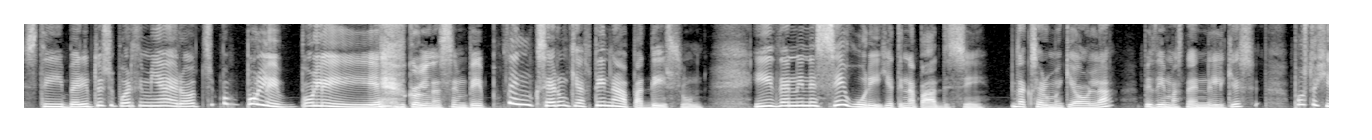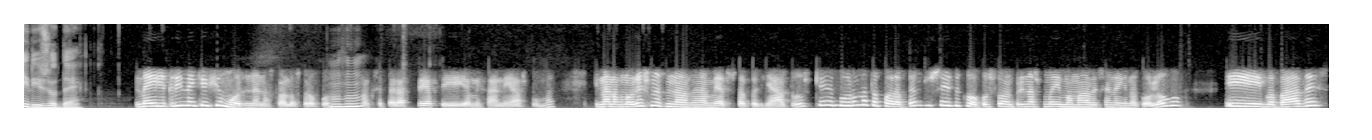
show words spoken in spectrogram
Στην περίπτωση που έρθει μια ερώτηση πολύ, πολύ εύκολη να συμβεί, που δεν ξέρουν και αυτοί να απαντήσουν ή δεν είναι σίγουροι για την απάντηση. Δεν τα ξέρουμε και όλα, επειδή είμαστε ενήλικες. Πώς το χειρίζονται; Με ειλικρίνεια και χιούμορ είναι ένας καλός να ξεπεραστεί αυτή η αμηχανία, ας πούμε. Και να αναγνωρίσουν την αδυναμία τους στα παιδιά τους και μπορούν να τα παραπέμψουν σε ειδικό. Όπως είπαμε πριν, ας πούμε, οι μαμάδες σε ένα γυναικολόγο, οι μπαμπάδες,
